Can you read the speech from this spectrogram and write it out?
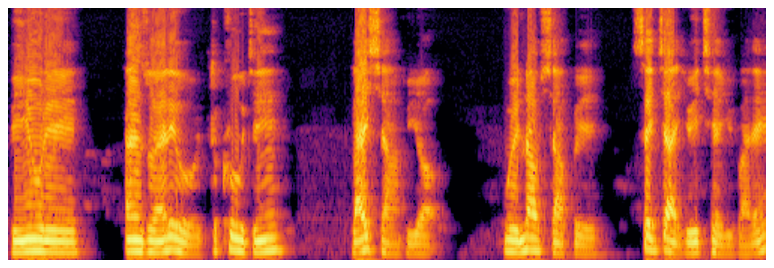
ဗီဒီယိုတွေအန်ဆွဲတွေကိုတစ်ခုချင်း လိုက်ရှာပြီးတော့ငွေနောက်ရှာဖွေစိတ်ကြိုက်ရွေးချယ်ယူပါတယ်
